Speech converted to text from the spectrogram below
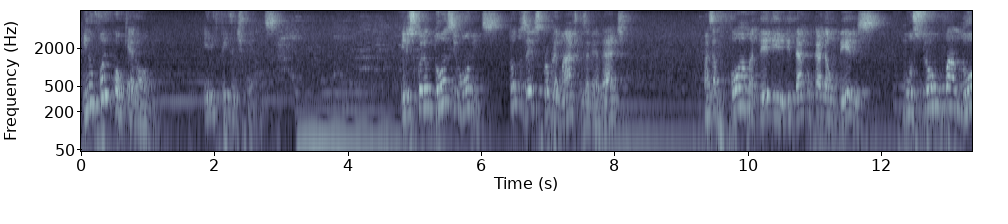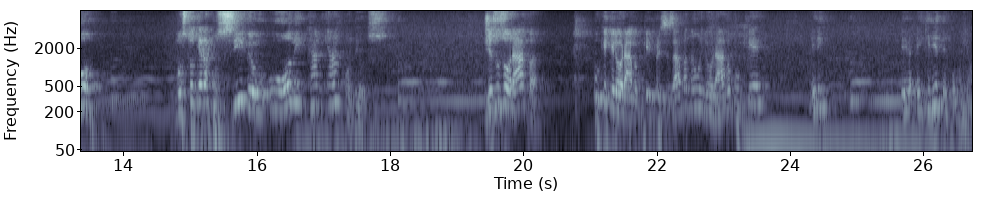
E não foi qualquer homem. Ele fez a diferença. Ele escolheu 12 homens, todos eles problemáticos, é verdade. Mas a forma dele lidar com cada um deles mostrou o valor, mostrou que era possível o homem caminhar com Deus. Jesus orava. Por que, que ele orava? Porque ele precisava? Não, ele orava porque ele, ele, ele queria ter comunhão.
